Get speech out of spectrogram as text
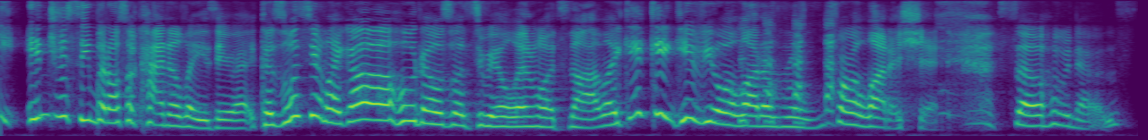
be interesting, but also kind of lazy, right? Because once you're like, oh, who knows what's real and what's not, like it can give you a lot of room for a lot of shit. So who knows?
